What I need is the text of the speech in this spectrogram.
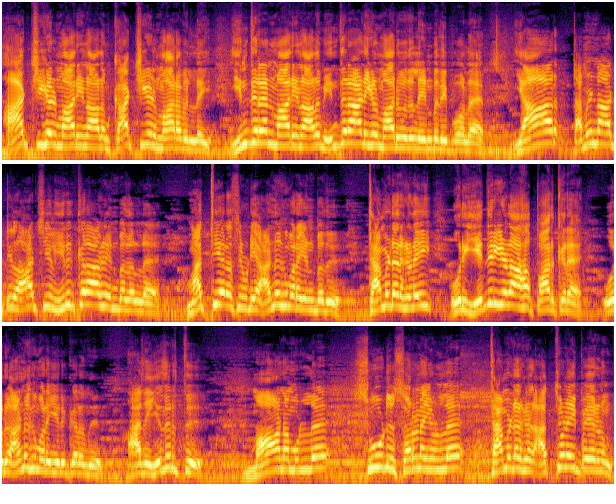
ஆட்சிகள் மாறினாலும் காட்சிகள் மாறவில்லை. இந்திரன் மாறினாலும் இந்திராணிகள் மாறுவதில்லை என்பதைப் போல யார் தமிழ்நாட்டில் ஆட்சியில் இருக்கிறார்கள் என்பதல்ல. மத்திய அரசினுடைய அணுகுமுறை என்பது தமிழர்களை ஒரு எதிரிகளாக பார்க்கிற ஒரு அணுகுமுறை இருக்கிறது. அதை எதிர்த்து மானமுள்ள சூடு சொரணையுள்ள தமிழர்கள் அத்துணை பேரும்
